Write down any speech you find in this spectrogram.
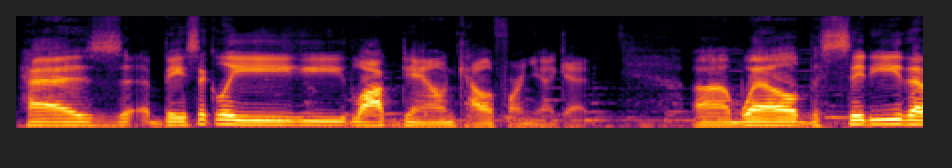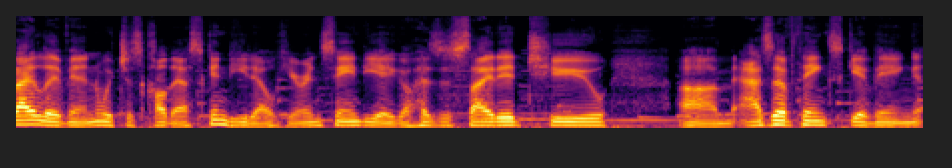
has basically locked down California again. Um, well, the city that I live in, which is called Escondido here in San Diego, has decided to um, as of Thanksgiving,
